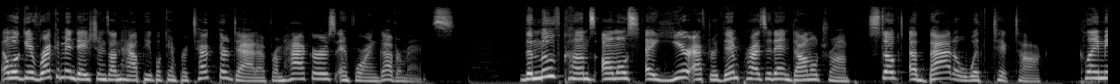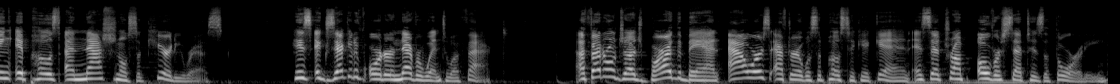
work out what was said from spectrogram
and will give recommendations on how people can protect their data from hackers and foreign governments. The move comes almost a year after then President Donald Trump stoked a battle with TikTok, claiming it posed a national security risk. His executive order never went into effect. A federal judge barred the ban hours after it was supposed to kick in and said Trump overstepped his authority.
